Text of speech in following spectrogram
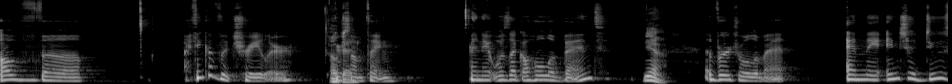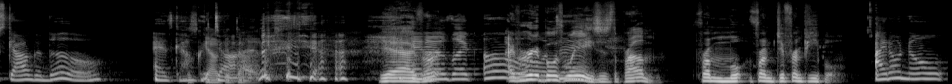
of the, I think of the trailer or something, and it was like a whole event yeah. a virtual event, and they introduced Gal Gadot as Gal As Gal Gadot. yeah, Yeah, I've and I heard, was like, oh, I've heard it oh, both dang. ways is the problem from, from different people. I don't know.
